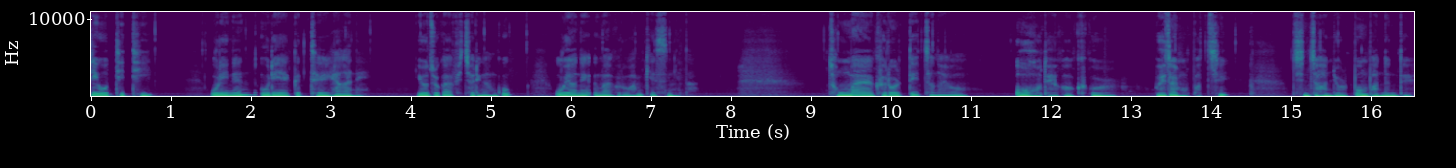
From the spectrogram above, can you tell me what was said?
COTT 우리는 우리의 끝을 향하네 요조가 피처링한 곡 우연의 음악으로 함께했습니다. 정말 그럴 때 있잖아요. 어, 내가 그걸 왜 잘못 봤지? 진짜 한 열 번 봤는데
